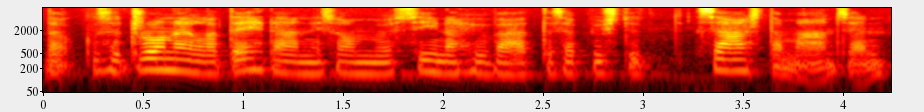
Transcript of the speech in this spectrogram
kun se dronella tehdään, niin se on myös siinä hyvä, että sä pystyt säästämään sen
